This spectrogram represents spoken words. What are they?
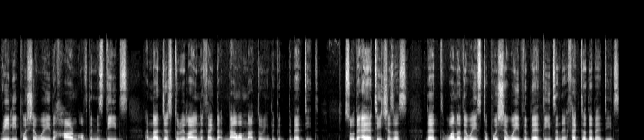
really push away the harm of the misdeeds and not just to rely on the fact that now I'm not doing the good, the bad deed. So the ayah teaches us that one of the ways to push away the bad deeds and the effect of the bad deeds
